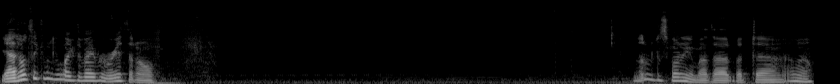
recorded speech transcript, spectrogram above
Yeah, I don't think I'm gonna like the Viper Wraith at all. A little disappointing about that, but uh, oh well.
